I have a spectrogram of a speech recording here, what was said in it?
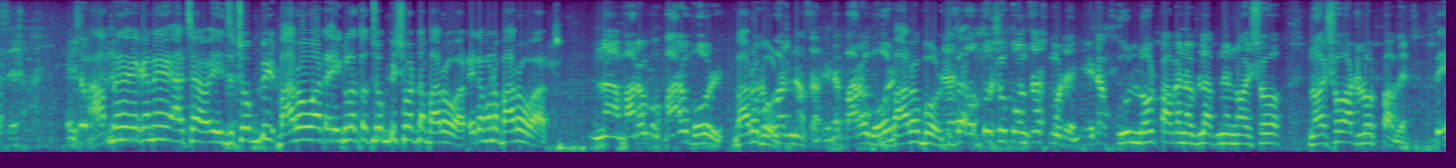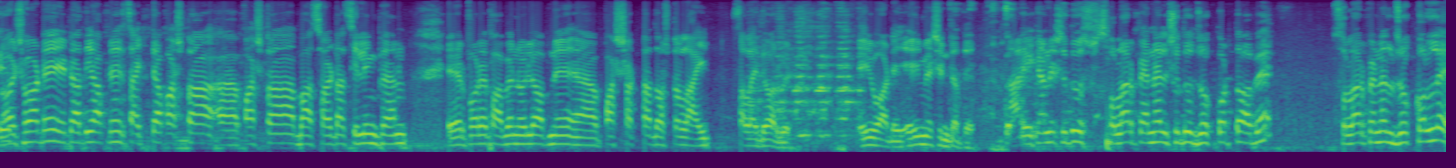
আছে। আপনার এখানে আচ্ছা এই যে চব্বিশ বারো ওয়াট এগুলো তো চব্বিশ ওয়াট না বারো ওয়াট? এটা মনে হয় বারো ওয়াট। না বারো বারো ভোল্ট 12 volt। না স্যার এটা বারো ভোল্ট 12 volt। চোদ্দশো পঞ্চাশ মডেল এটা ফুল লোড পাবেন আপনি আপনি নয়শো নয়শো ওয়াট লোড পাবেন। নয়শো ওয়াটে এটা দিয়ে আপনি চারটা পাঁচটা পাঁচটা বা ছয়টা সিলিং ফ্যান এরপরে পাবেন হইল আপনি পাঁচ সাতটা দশটা লাইট চালাইতে পারবেন। এই ওয়ার্ডে এই মেশিনটাতে আর এখানে শুধু সোলার প্যানেল শুধু যোগ করতে হবে। সোলার প্যানেল যোগ করলে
